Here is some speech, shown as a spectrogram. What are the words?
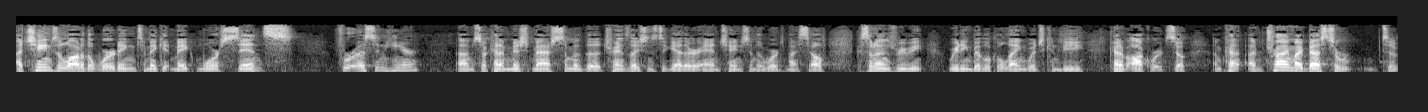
I changed a lot of the wording to make it make more sense for us in here. Um, so I kind of mishmashed some of the translations together and changed some of the words myself because sometimes re- reading biblical language can be kind of awkward. So I'm kind of I'm trying my best to to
